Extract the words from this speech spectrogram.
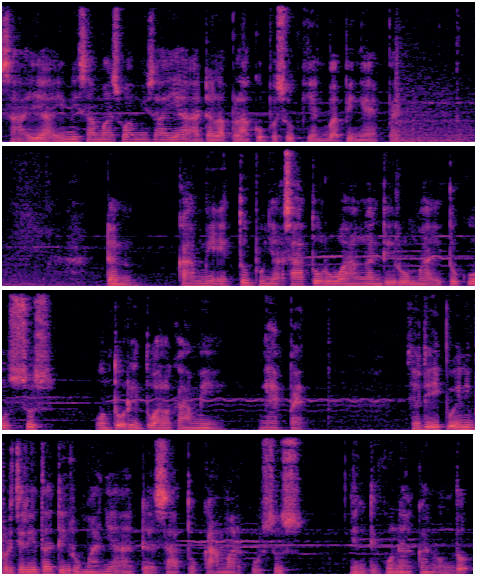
saya ini sama suami saya adalah pelaku pesugihan babi ngepet. Dan kami itu punya satu ruangan di rumah itu khusus untuk ritual kami ngepet. Jadi ibu ini bercerita di rumahnya ada satu kamar khusus yang digunakan untuk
